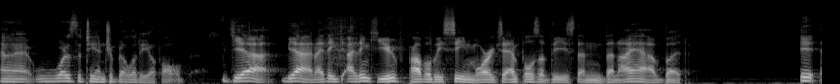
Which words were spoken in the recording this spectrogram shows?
uh, what is the tangibility of all of this. Yeah, yeah, and I think I think you've probably seen more examples of these than than I have, but it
